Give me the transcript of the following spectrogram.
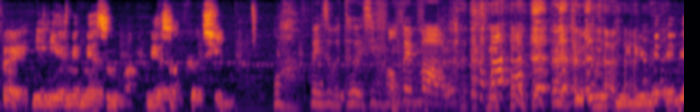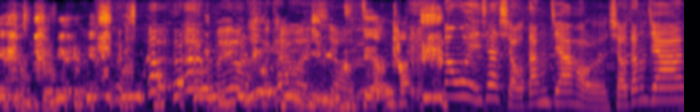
对也也没没有什么没有什么个性。哇，没什么特性，好像被骂了。没没没没没没不是没有开玩笑这样啊。那问一下小当家好了，小当家。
